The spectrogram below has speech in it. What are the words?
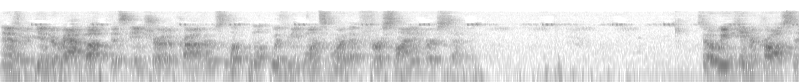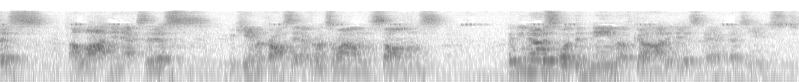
And as we begin to wrap up this intro to Proverbs, look with me once more at that first line in verse 7. So we came across this a lot in Exodus. We came across it every once in a while in the Psalms. But you notice what the name of God is there that's used.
